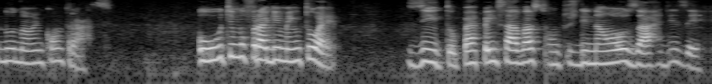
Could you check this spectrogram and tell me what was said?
no não encontrar-se. O último fragmento é: Zito perpensava assuntos de não ousar dizer,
